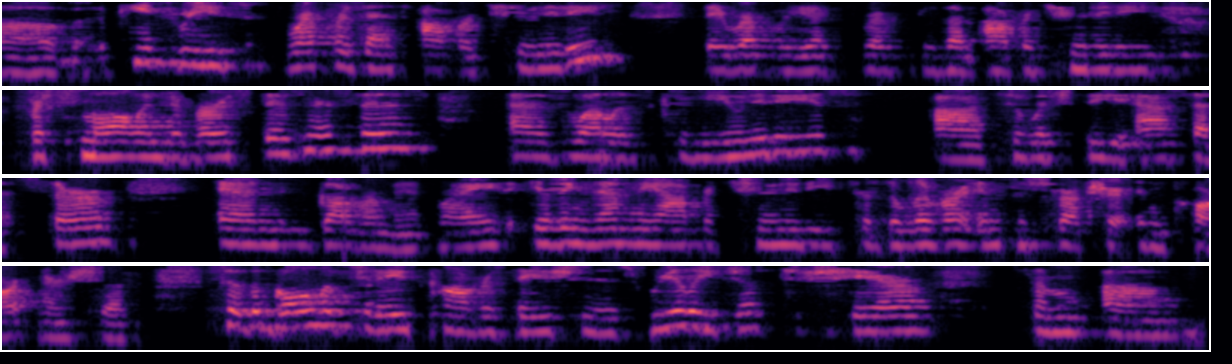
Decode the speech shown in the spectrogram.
Um, P3s represent opportunity. They represent opportunity for small and diverse businesses as well as communities uh, to which the assets serve and government, right? Giving them the opportunity to deliver infrastructure in partnership. So the goal of today's conversation is really just to share some um,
